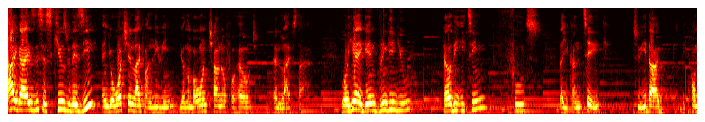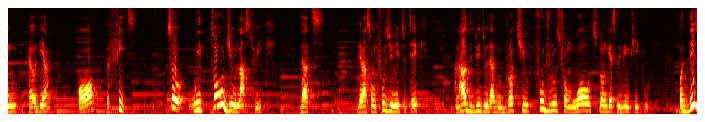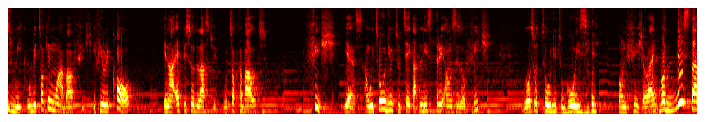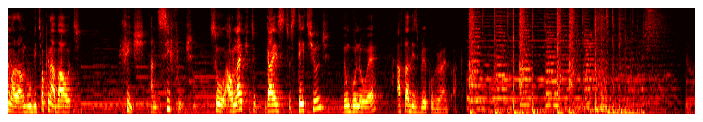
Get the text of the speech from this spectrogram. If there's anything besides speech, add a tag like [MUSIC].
Hi guys, this is Skills with a Z and you're watching Life and Living, your number one channel for health and lifestyle. We're here again bringing you healthy eating, foods that you can take to either become healthier or be fit. So we told you last week that there are some foods you need to take and how did we do that? We brought you food rules from world's longest living people. But this week, we'll be talking more about fish. If you recall, in our episode last week, we talked about fish, yes, and we told you to take at least three ounces of fish. We also told you to go [LAUGHS] easy on fish, all right? But this time around, we'll be talking about fish and seafood. So I would like you guys to stay tuned. Don't go nowhere. After this break, we'll be right back.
